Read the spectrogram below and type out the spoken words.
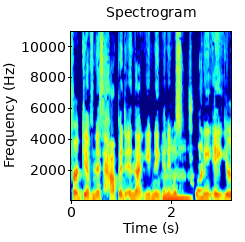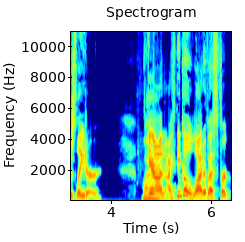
forgiveness happened in that evening. And mm. it was mm. 28 years later. Wow. And I think a lot of us for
